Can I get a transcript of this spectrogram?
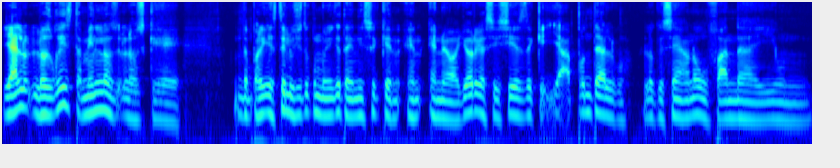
Ya los güeyes también los, los que... Este Luisito Comunica también dice que en, Nueva York así sí es de que ya ponte algo, lo que sea, una bufanda y un,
